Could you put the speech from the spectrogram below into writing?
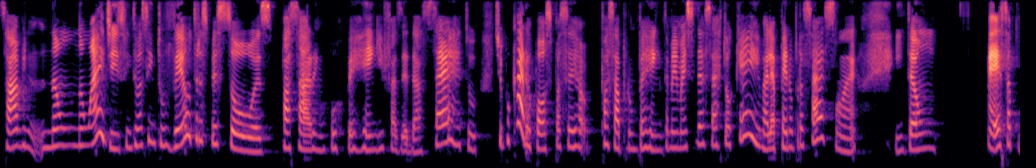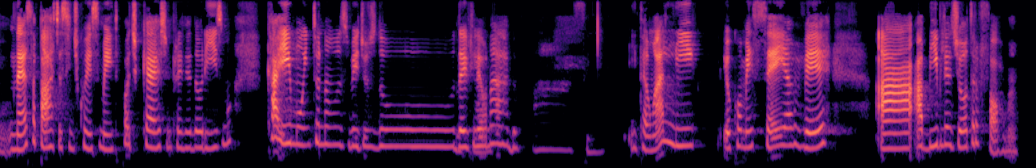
sabe? Não, não é disso. Então, assim, tu vê outras pessoas passarem por perrengue e fazer dar certo, tipo, cara, eu posso passar, passar por um perrengue também, mas se der certo, ok, vale a pena o processo, né? Então, essa, nessa parte assim de conhecimento, podcast, empreendedorismo, caí muito nos vídeos do David Leonardo. Ah, sim. Então ali eu comecei a ver a, a Bíblia de outra forma.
